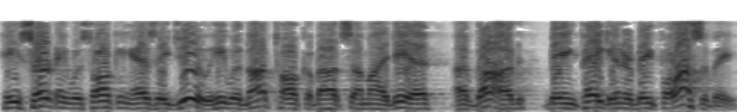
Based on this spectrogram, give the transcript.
He certainly was talking as a Jew. He would not talk about some idea of God being pagan or being philosophy.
